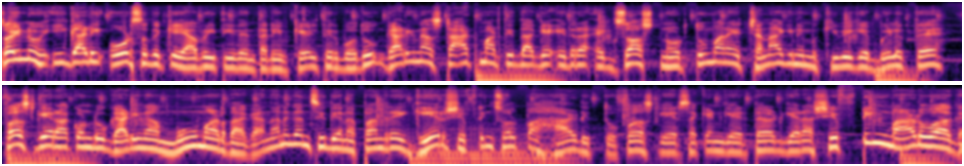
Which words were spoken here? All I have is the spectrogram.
ಸೊ ಇನ್ನು ಈ ಗಾಡಿ ಓಡಿಸೋದಕ್ಕೆ ಯಾವ ರೀತಿ ಇದೆ ಅಂತ ನೀವು ಕೇಳ್ತಿರ್ಬೋದು. ಗಾಡಿನ ಸ್ಟಾರ್ಟ್ ಮಾಡ್ತಿದ್ದಾಗೆ ಇದರ ಎಕ್ಸಾಸ್ಟ್ ನೋಟ್ ತುಂಬಾನೇ ಚೆನ್ನಾಗಿ ನಿಮ್ಮ ಕಿವಿಗೆ ಬೀಳುತ್ತೆ. ಫಸ್ಟ್ ಗೇರ್ ಹಾಕೊಂಡು ಗಾಡಿನ ಮೂವ್ ಮಾಡಿದಾಗ ನನಗನ್ಸಿದ್ದೇನಪ್ಪ ಅಂದ್ರೆ ಗೇರ್ ಶಿಫ್ಟಿಂಗ್ ಸ್ವಲ್ಪ ಹಾರ್ಡ್ ಇತ್ತು first gear second gear third gear shifting ಮಾಡುವಾಗ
